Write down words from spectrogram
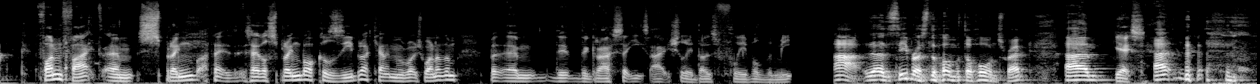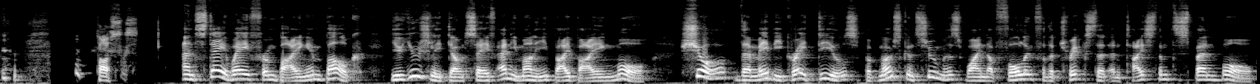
Fun fact: um, spring. I think it's either springbok or zebra. I can't remember which one of them. But um, the the grass it eats actually does flavour the meat. Ah, the zebra's the one with the horns, right? Um, Yes, and, tusks. and stay away from buying in bulk. You usually don't save any money by buying more. Sure, there may be great deals, but most consumers wind up falling for the tricks that entice them to spend more.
